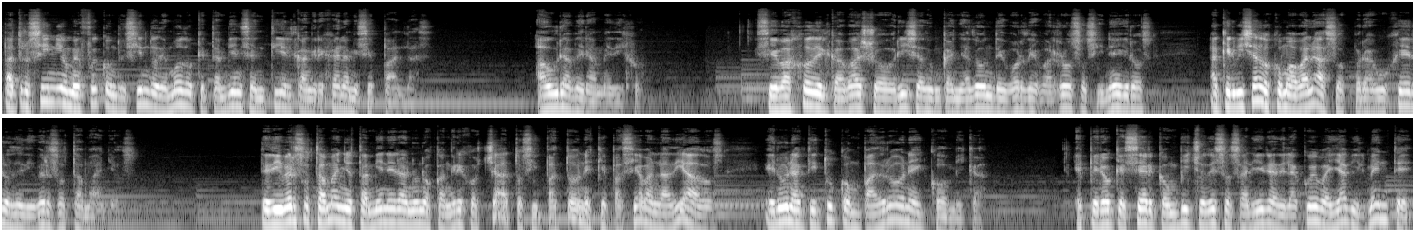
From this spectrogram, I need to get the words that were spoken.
Patrocinio me fue conduciendo de modo que también sentí el cangrejal a mis espaldas. Aura verá, me dijo. Se bajó del caballo a orilla de un cañadón de bordes barrosos y negros, acribillados como a balazos por agujeros de diversos tamaños. De diversos tamaños también eran unos cangrejos chatos y patones que paseaban ladeados en una actitud compadrona y cómica. Esperó que cerca un bicho de esos saliera de la cueva y hábilmente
